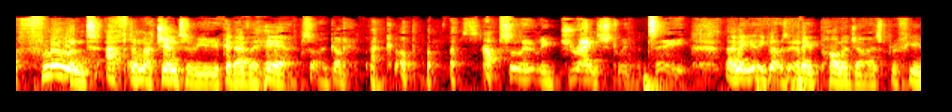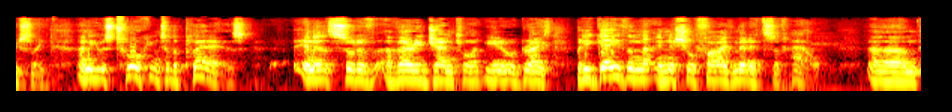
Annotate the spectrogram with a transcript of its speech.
fluent after-match interview you could ever hear. So I got it back up. Absolutely drenched with tea, and he, he goes and he apologised profusely, and he was talking to the players in a sort of a very gentle, you know, grace. But he gave them that initial five minutes of hell. Um,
